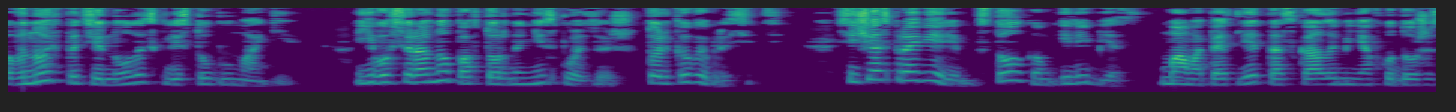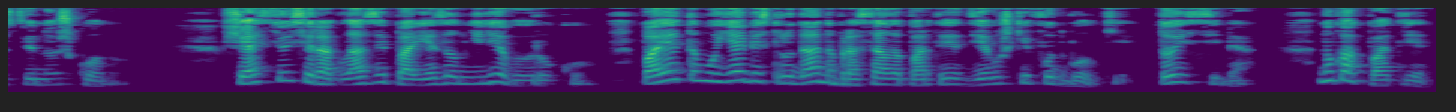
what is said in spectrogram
вновь потянулась к листу бумаги. Его все равно повторно не используешь, только выбросить. Сейчас проверим, с толком или без. Мама пять лет таскала меня в художественную школу. К счастью, сероглазый порезал мне левую руку, поэтому я без труда набросала портрет девушки в футболке, то есть себя. Ну как портрет?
